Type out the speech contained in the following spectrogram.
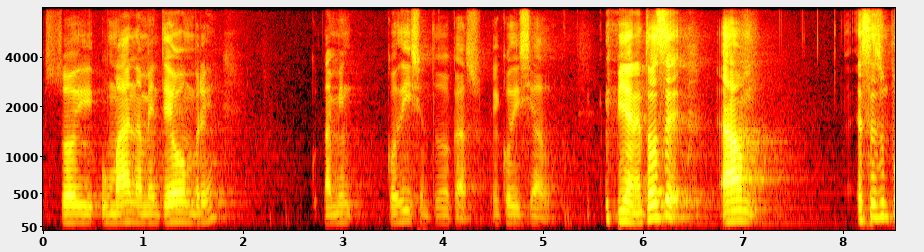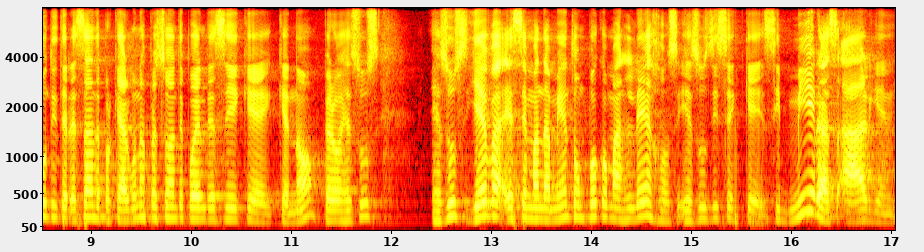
soy humanamente hombre, también codicio en todo caso, he codiciado. Bien, entonces, ese es un punto interesante porque algunas personas te pueden decir que, que, no, pero Jesús, Jesús lleva ese mandamiento un poco más lejos y Jesús dice que si miras a alguien,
